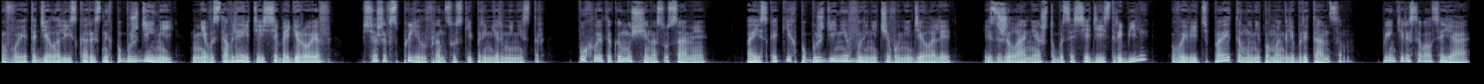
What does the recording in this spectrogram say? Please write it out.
Вы это делали из корыстных побуждений, не выставляете из себя героев. Все же вспылил французский премьер-министр. Пухлый такой мужчина с усами. А из каких побуждений вы ничего не делали? Из желания, чтобы соседи истребили? Вы ведь поэтому не помогли британцам? Поинтересовался я.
